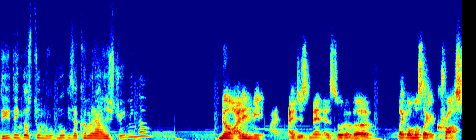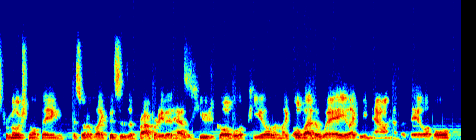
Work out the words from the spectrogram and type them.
Do you think those two movies are coming out in streaming though? No, I didn't mean. I, I just meant as sort of a like almost like a cross promotional thing. It's sort of like this is a property that has a huge global appeal, and like oh by the way, like we now have available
